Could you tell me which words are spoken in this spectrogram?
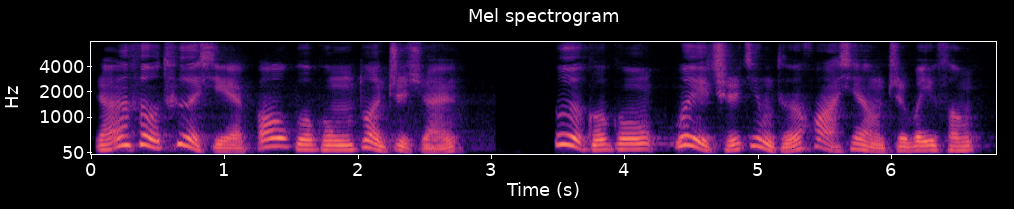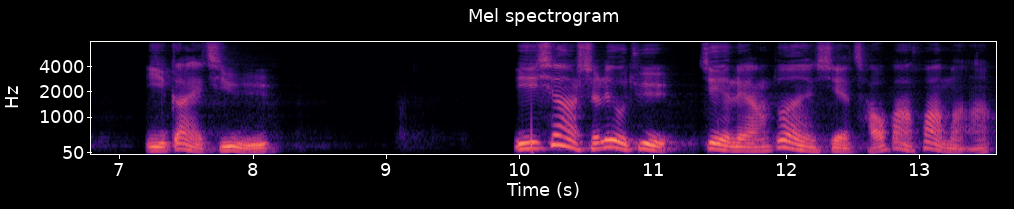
然后特写包国公段志玄、鄂国公尉迟敬德画像之威风，以盖其余。以下十六句借两段写曹霸画马，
